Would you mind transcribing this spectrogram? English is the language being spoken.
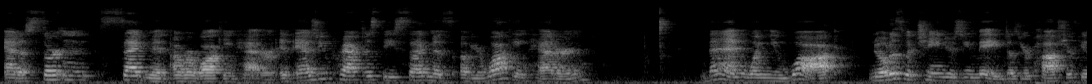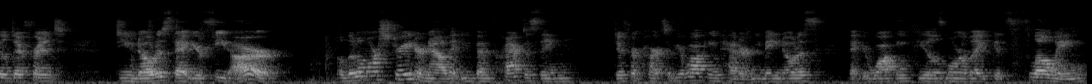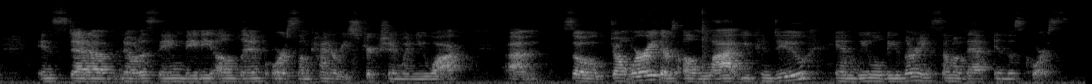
at a certain segment of our walking pattern. And as you practice these segments of your walking pattern, then when you walk, notice what changes you made. Does your posture feel different? Do you notice that your feet are a little more straighter now that you've been practicing different parts of your walking pattern? You may notice that your walking feels more like it's flowing instead of noticing maybe a limp or some kind of restriction when you walk. Um, so don't worry, there's a lot you can do, and we will be learning some of that in this course.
